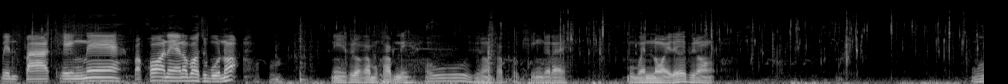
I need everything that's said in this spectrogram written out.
เป็นปลาเค็งแน่ปลาข้อแน่เนาะพอสมบูรณ์เนาะครับผมนี่พี่น้องครับครับนี่โอ้ยพี่น้องครับปลาเค็งก็ได้มันเป็นหน่อยเด้อพี่น้องโอ้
